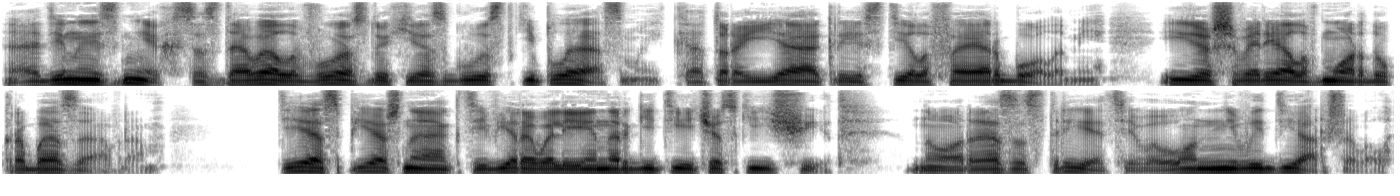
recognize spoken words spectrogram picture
Один из них создавал в воздухе сгустки плазмы, которые я окрестил фаерболами, и швырял в морду крабозаврам. Те спешно активировали энергетический щит, но раза с третьего он не выдерживал,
